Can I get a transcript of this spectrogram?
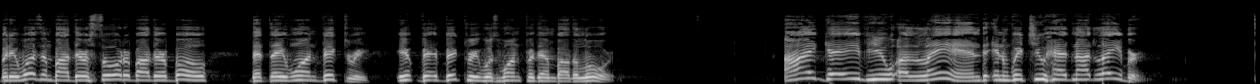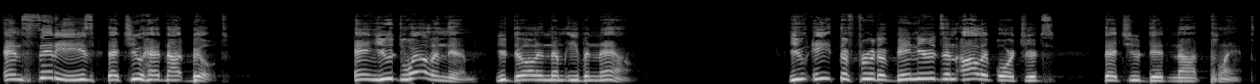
but it wasn't by their sword or by their bow that they won victory. It, victory was won for them by the Lord. I gave you a land in which you had not labored and cities that you had not built. And you dwell in them. You dwell in them even now. You eat the fruit of vineyards and olive orchards that you did not plant.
